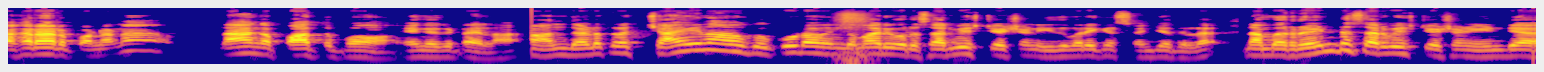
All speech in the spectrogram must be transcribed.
தகராறு பண்ணனா நாங்க பார்த்துப்போம் எங்க கிட்ட எல்லாம். அந்த இடத்துல சைனாவுக்கு கூட இந்த மாதிரி ஒரு சர்வீஸ் ஸ்டேஷன் இது வரைக்கும் செஞ்சதில்ல. நம்ம ரெண்டு சர்வீஸ் ஸ்டேஷன் இந்தியா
